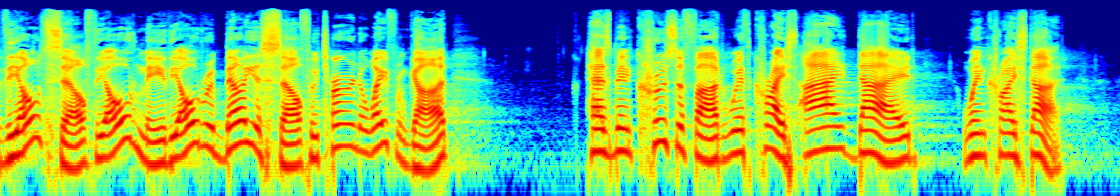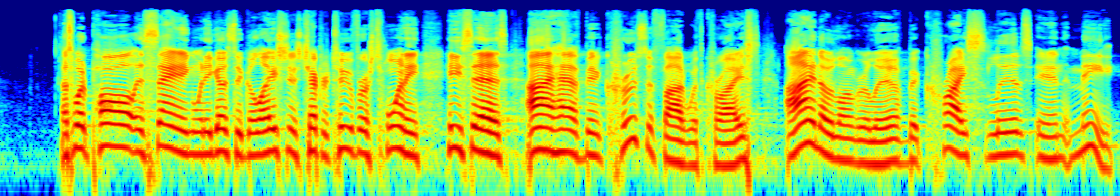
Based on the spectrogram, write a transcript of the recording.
The old self, the old me, the old rebellious self who turned away from God, has been crucified with Christ. I died when Christ died. That's what Paul is saying when he goes to Galatians chapter 2 verse 20. He says, "I have been crucified with Christ. I no longer live, but Christ lives in me."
